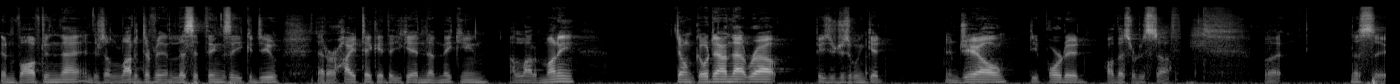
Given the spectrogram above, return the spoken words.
involved in that, and there's a lot of different illicit things that you could do that are high ticket that you can end up making a lot of money. Don't go down that route because you're just going to get in jail, deported, all that sort of stuff. But let's see.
